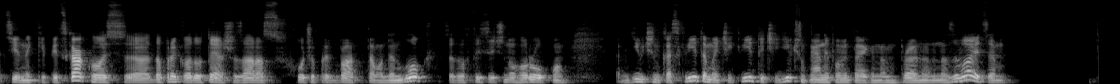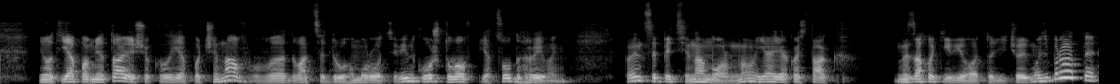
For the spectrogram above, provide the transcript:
цінники підскакувались. Е, До прикладу, теж зараз хочу придбати там один блок, це 2000 року. Там дівчинка з квітами, чи квіти, чи дівчинка, я не пам'ятаю, як вона правильно називається. І от я пам'ятаю, що коли я починав в 22-му році, він коштував 500 гривень. В принципі, ціна норм. Ну, я якось так не захотів його тоді чомусь брати.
